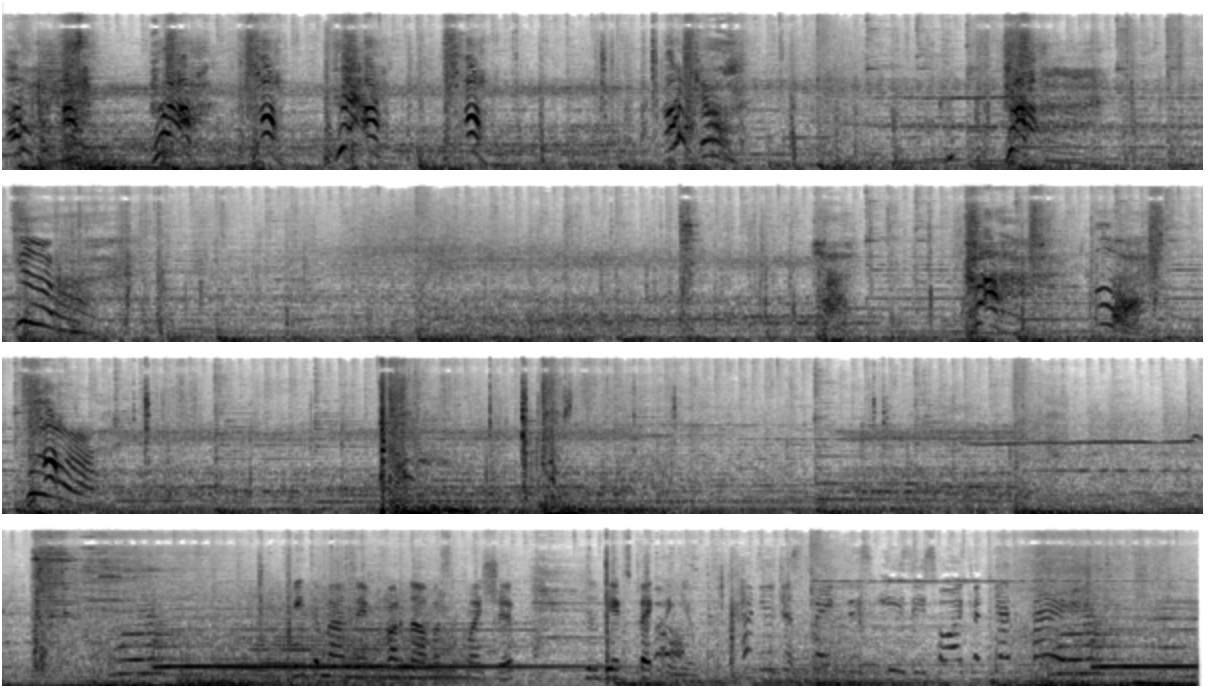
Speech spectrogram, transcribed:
Uh. Man named Barnabas at my ship. He'll be expecting you. Can you just make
